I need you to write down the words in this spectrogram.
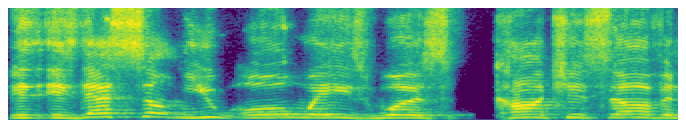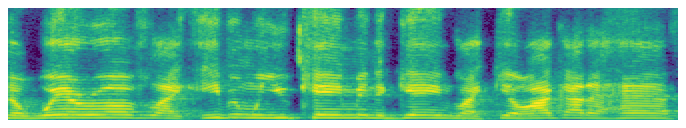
Is, is that something you always was conscious of and aware of? Like even when you came in the game, like, yo, I gotta have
